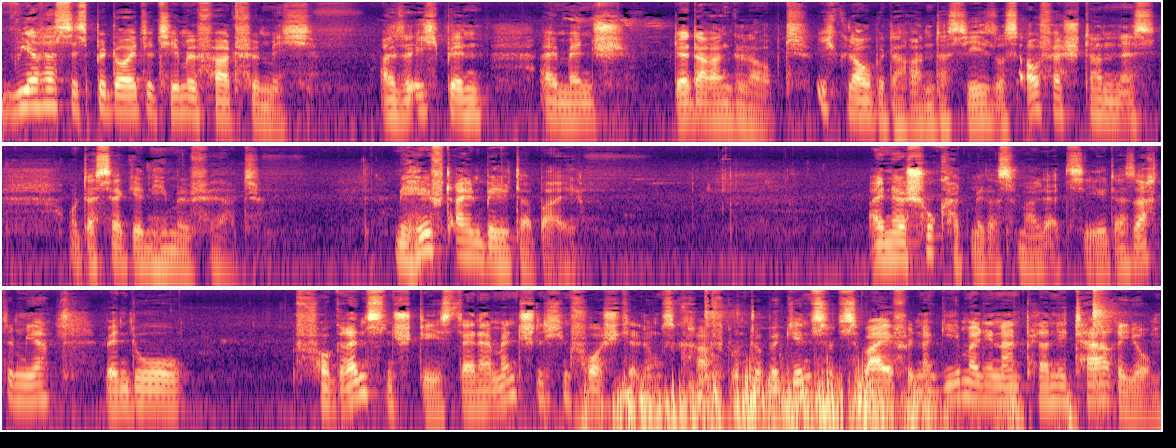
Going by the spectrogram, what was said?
Wie was es bedeutet Himmelfahrt für mich? Also ich bin ein Mensch, der daran glaubt. Ich glaube daran, dass Jesus auferstanden ist und dass er gen Himmel fährt. Mir hilft ein Bild dabei. Ein Herr Schuck hat mir das mal erzählt. Er sagte mir, wenn du vor Grenzen stehst, deiner menschlichen Vorstellungskraft und du beginnst zu zweifeln, dann geh mal in ein Planetarium,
